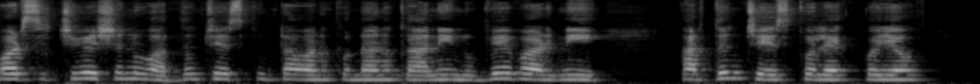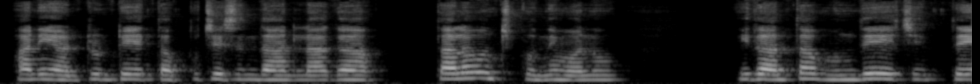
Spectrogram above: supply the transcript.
వాడి సిచ్యువేషన్ నువ్వు అర్థం చేసుకుంటావు అనుకున్నాను కానీ నువ్వే వాడిని అర్థం చేసుకోలేకపోయావు. అని అంటుంటే తప్పు చేసిన దానిలాగా తల ఉంచుకుంది మను. ఇదంతా ముందే చెప్తే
